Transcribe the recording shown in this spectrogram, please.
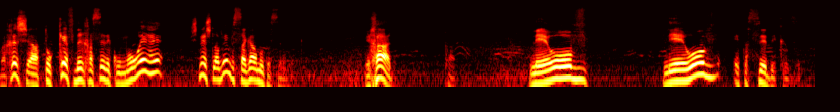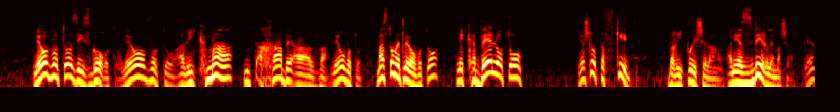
ואחרי שהתוקף דרך הסדק הוא מורה, שני שלבים וסגרנו את הסדק. אחד, אחד. לאהוב, לאהוב את הסדק הזה. לאהוב אותו זה יסגור אותו, לאהוב אותו. הרקמה מתאחה באהבה, לאהוב אותו. מה זאת אומרת לאהוב אותו? לקבל אותו. יש לו תפקיד בריפוי שלנו. אני אסביר למשל, כן?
